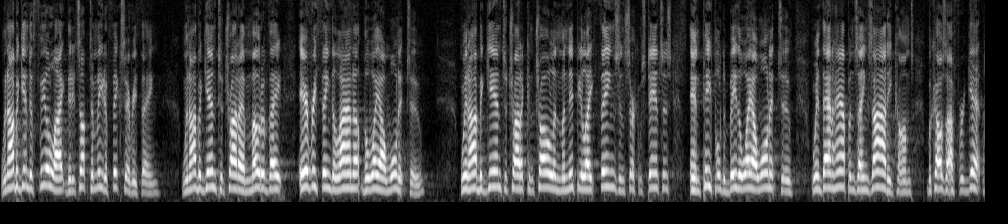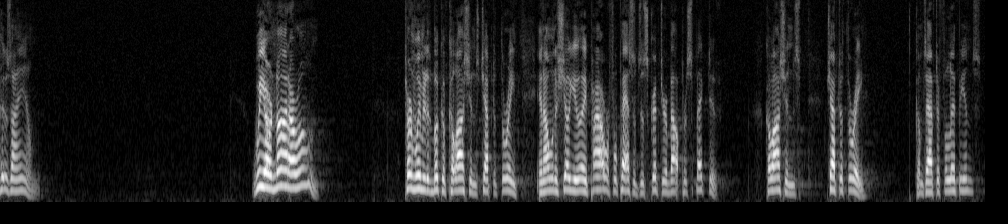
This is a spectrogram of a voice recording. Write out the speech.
When I begin to feel like that it's up to me to fix everything, when I begin to try to motivate everything to line up the way I want it to, when I begin to try to control and manipulate things and circumstances and people to be the way I want it to, when that happens, anxiety comes because I forget whose I am. We are not our own. Turn with me to the book of Colossians, chapter 3, and I want to show you a powerful passage of Scripture about perspective. Colossians, chapter 3, comes after Philippians.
